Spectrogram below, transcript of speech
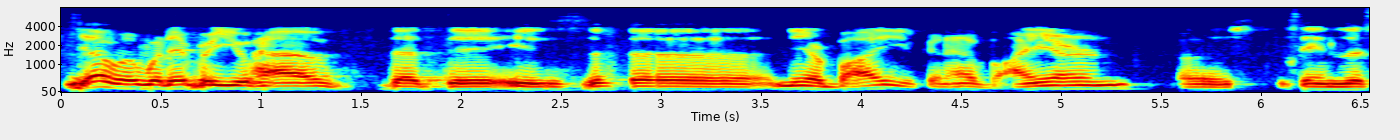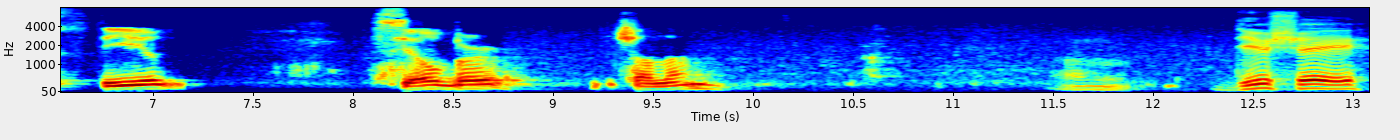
Yeah, well, whatever you have that is uh, nearby you can have iron, uh, stainless steel silver inshaAllah. Um, dear Shaykh,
